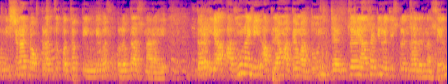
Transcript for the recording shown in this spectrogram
निष्णात डॉक्टरांचं पथक तीन दिवस उपलब्ध असणार आहे. तर या अजूनही आपल्या माध्यमातून ज्यांचं यासाठी रजिस्ट्रेशन झालं नसेल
